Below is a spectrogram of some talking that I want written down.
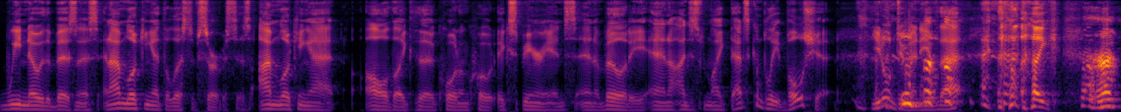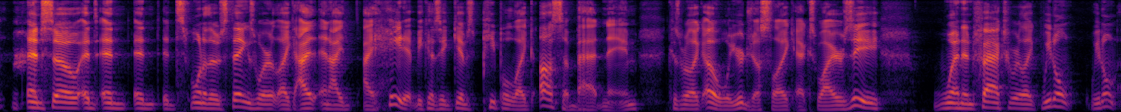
We know the business, and I'm looking at the list of services. I'm looking at all like the quote unquote experience and ability and i just am like that's complete bullshit you don't do any of that like uh-huh. and so and, and and it's one of those things where like i and i i hate it because it gives people like us a bad name because we're like oh well you're just like x y or z when in fact we're like we don't we don't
